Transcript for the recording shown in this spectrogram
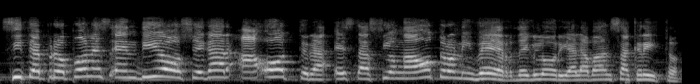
Si te propones en Dios llegar a otra estación, a otro nivel de gloria, alabanza a Cristo.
